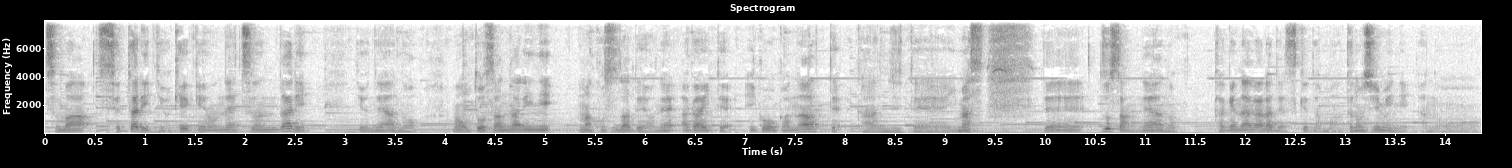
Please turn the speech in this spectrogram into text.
積ませたりっていう経験をね積んだりっていうねあの、まあ、お父さんなりに、まあ、子育てをねあがいていこうかなって感じています。でゾさんねあの陰ながらですけども楽しみにあの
